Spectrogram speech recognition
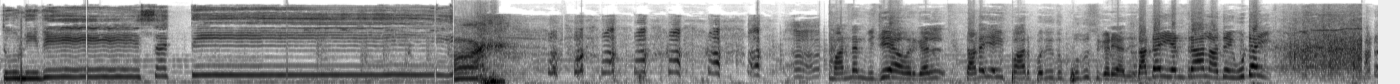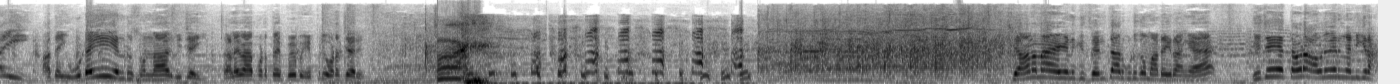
துணிவே சக்தி. மன்னன் விஜய் அவர்கள் தடையை பார்ப்பது இது புதுசு கிடையாது. தடை என்றால் அதை உடை. தடை. அதை உடை என்று சொன்னார் விஜய். தலைவா படத்தை எப்படி- உடைச்சாரு? ஜனநாயகனுக்கு சென்சார் கொடுக்க மாட்டேங்கிறாங்க. விஜயை தவிர அவ்வளவு பேரும் கண்டிக்கிறான்.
